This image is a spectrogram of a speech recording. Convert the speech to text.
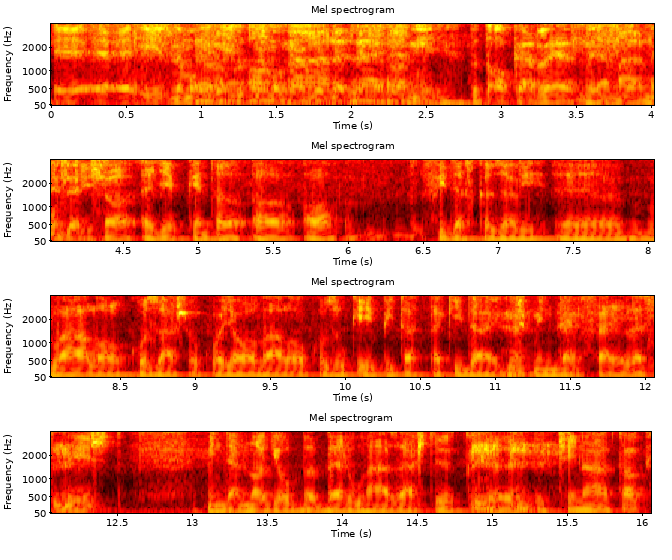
e, e, én nem akarok, nem akarok ötletet adni, tehát akár lehetne De már most de... is a, egyébként a, a, a Fidesz közeli vállalkozások vagy alvállalkozók építettek idáig is minden fejlesztést, minden nagyobb beruházást ők csináltak,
